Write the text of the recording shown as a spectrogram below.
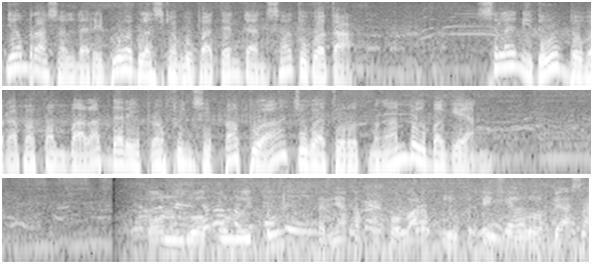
yang berasal dari 12 kabupaten dan satu kota. Selain itu, beberapa pembalap dari Provinsi Papua juga turut mengambil bagian. PON 20 itu ternyata Papua Barat punya potensi yang luar biasa.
